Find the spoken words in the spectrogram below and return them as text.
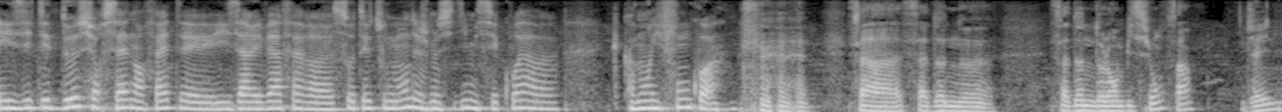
et ils étaient deux sur scène en fait et ils arrivaient à faire euh, sauter tout le monde. Et je me suis dit, mais c'est quoi euh, Comment ils font quoi Ça, ça donne, euh, ça donne de l'ambition, ça, Jane?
